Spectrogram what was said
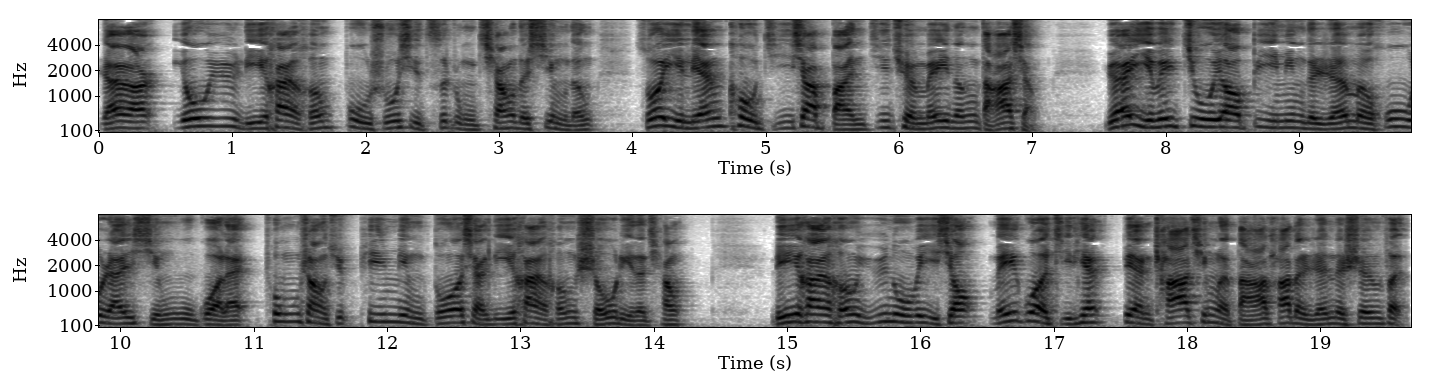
然而由于李汉恒不熟悉此种枪的性能，所以连扣几下扳机却没能打响。原以为就要毙命的人们忽然醒悟过来，冲上去拼命夺下李汉恒手里的枪。李汉恒余怒未消，没过几天便查清了打他的人的身份。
